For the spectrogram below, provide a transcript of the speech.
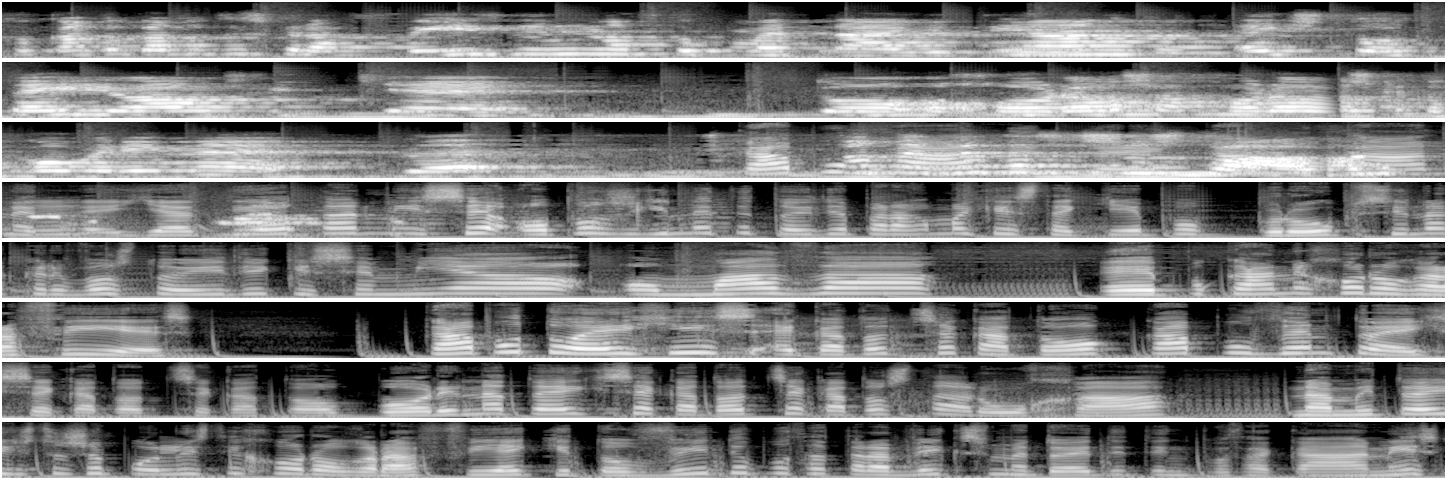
στο κάτω-κάτω της γραφής δεν είναι αυτό που μετράει. Γιατί αν έχεις το τέλειο outfit και το, ο χορός αφορό και το cover είναι. μπλε, Κάπου Τότε δεν θα είσαι χάνεται, σωστό. κάπου χάνεται, γιατί όταν είσαι, όπως γίνεται το ίδιο πράγμα και στα K-pop groups, είναι ακριβώς το ίδιο και σε μια ομάδα ε, που κάνει χορογραφίες. Κάπου το έχεις 100%, κάπου δεν το έχεις 100%. Μπορεί να το έχεις 100% στα ρούχα, να μην το έχεις τόσο πολύ στη χορογραφία και το βίντεο που θα τραβήξει με το editing που θα κάνεις,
